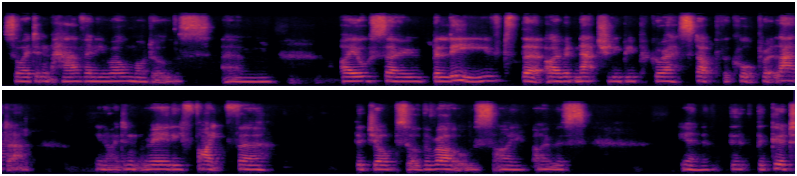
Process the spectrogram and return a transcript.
so I didn't have any role models. Um, I also believed that I would naturally be progressed up the corporate ladder. You know, I didn't really fight for the jobs or the roles. I, I was, yeah, the, the good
